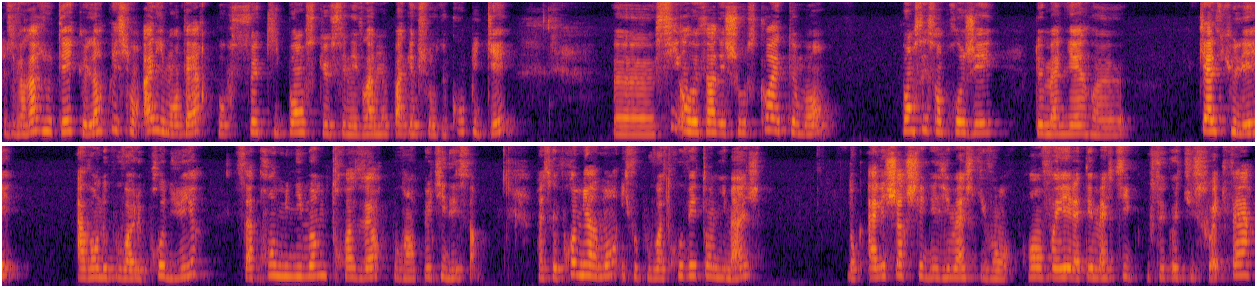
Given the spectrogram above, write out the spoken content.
je vais rajouter que l'impression alimentaire, pour ceux qui pensent que ce n'est vraiment pas quelque chose de compliqué, euh, si on veut faire des choses correctement, penser son projet de manière euh, calculée avant de pouvoir le produire, ça prend minimum 3 heures pour un petit dessin. Parce que premièrement, il faut pouvoir trouver ton image, donc, aller chercher des images qui vont renvoyer la thématique ou ce que tu souhaites faire.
